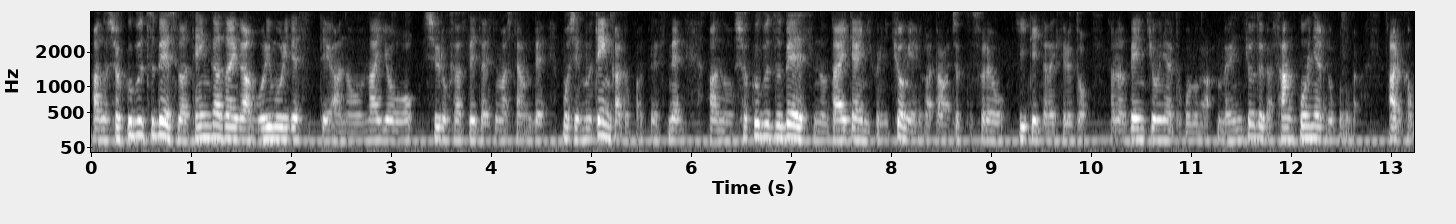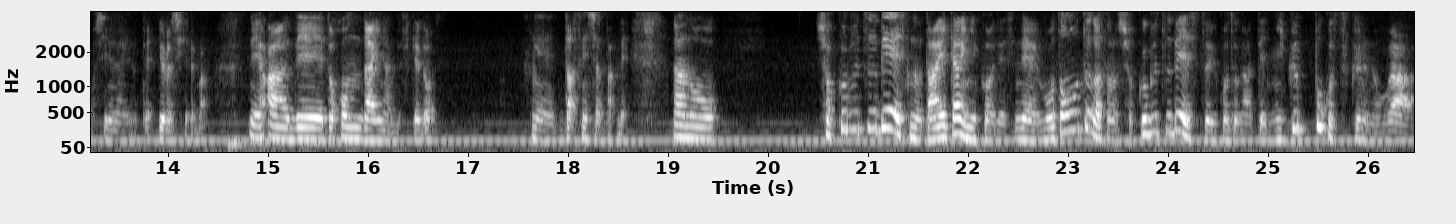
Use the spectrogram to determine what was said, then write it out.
あの植物ベースは添加剤がもりもりですっていうあの内容を収録させていただきましたので、もし無添加とかですね、あの植物ベースの代替肉に興味ある方はちょっとそれを聞いていただけると、あの勉強になるところが、勉強というか参考になるところがあるかもしれないので、よろしければ。で、あでえっと、本題なんですけど、えー、脱線しちゃったんであの植物ベースの代替肉はですねもともとがその植物ベースということがあって肉っぽく作るのが、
